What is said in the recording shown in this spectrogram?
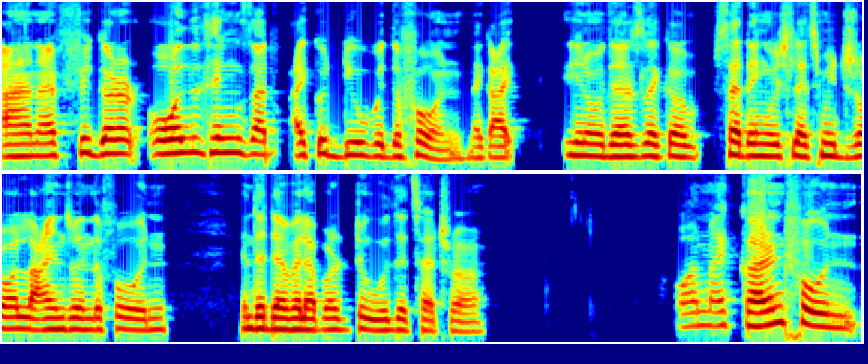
and I figured out all the things that I could do with the phone. Like I, you know, there's like a setting which lets me draw lines on the phone in the developer tools, etc. On my current phone,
